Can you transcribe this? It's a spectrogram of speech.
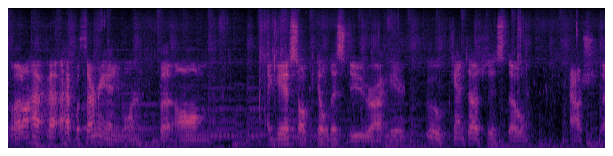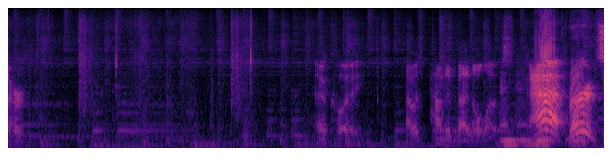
Well, I don't have hypothermia anymore, but, um, I guess I'll kill this dude right here. Ooh, can't touch this, though. Ouch, that hurt. Okay. I was pounded by the lugs. Ah! Birds!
